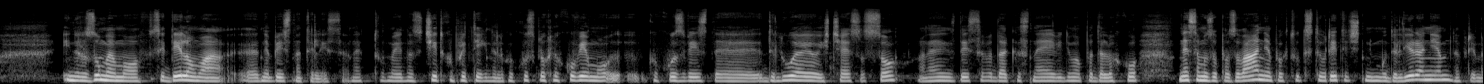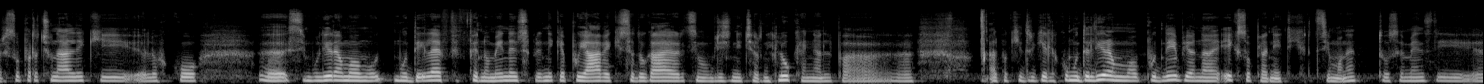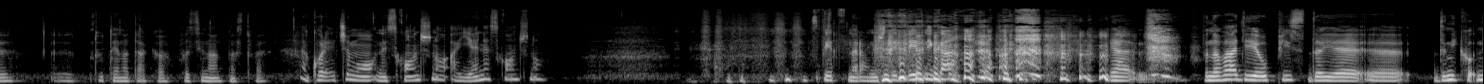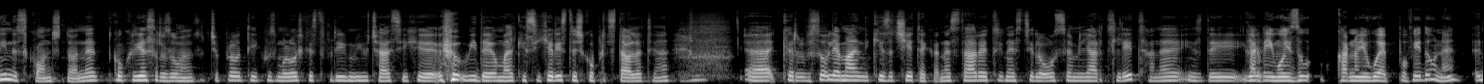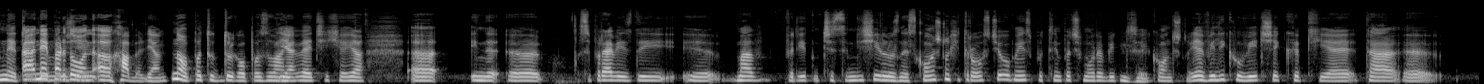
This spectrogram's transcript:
in razumemo vse deloma eh, nebesna telesa. Ne. To me je na začetku pritegnilo, kako sploh lahko vemo, kako zvezde delujejo, iz česa so. Zdaj, seveda, kasneje vidimo pa, da lahko ne samo z opazovanjem, ampak tudi s teoretičnim modeliranjem, naprimer superračunalniki, eh, lahko eh, simuliramo modele, fenomene, se pred neke pojave, ki se dogajajo recimo v bližini črnih lukenj ali pa. Ali pa ki drugi lahko modeliramo podnebje na eksoplanetih, recimo. Ne? To se meni zdi tudi ena taka fascinantna stvar. Ko rečemo neskončno, a je neskončno? Spet na ravni štiriletnika. ja, Ponavadi je opis, da je. Eh, da ni, ni neskončno, ne? kot jaz razumem. Čeprav te kozmološke stvari mi včasih vidijo, malo ki si jih res težko predstavljati. Uh -huh. e, ker vesolje ima neki začetek, ne? staro je 13,8 milijard let. Zdaj, kar vemo, iz, kar nam je Webb povedal. Ne, ne, A, ne pardon, že, uh, Hubble. Ja. No, pa tudi druga opazovanja, ja. večjih je. Ja. Uh, in, uh, Se pravi, zdaj, ima verjetno, če se ni širilo z neskončno hitrostjo, vmes, potem pač mora biti uh mhm. končno. Je veliko večje, kot je ta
